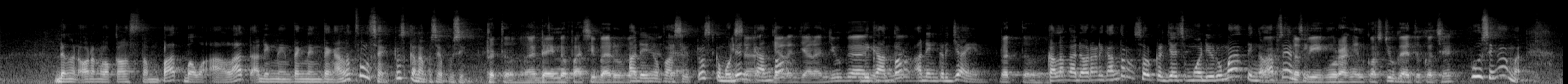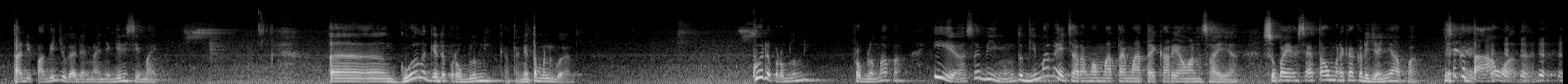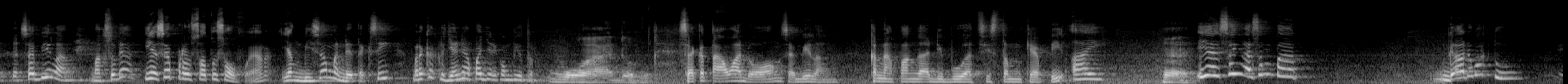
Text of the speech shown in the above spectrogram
dengan orang lokal setempat, bawa alat, ada yang nenteng-nenteng alat selesai. Terus kenapa saya pusing? Betul, ada inovasi baru. Ada inovasi. Terus kemudian bisa di kantor, jalan-jalan juga di gitu kantor kan. ada yang kerjain. Betul. Kalau nggak ada orang di kantor, suruh kerja semua di rumah, tinggal Wah, absensi. Lebih ngurangin kos juga itu coach ya. Pusing amat. Tadi pagi juga ada yang nanya gini sih, Mike. Eh, gue lagi ada problem nih, katanya temen gue. Gue ada problem nih. Problem apa? Iya, saya bingung tuh gimana ya cara mematai-matai karyawan saya supaya saya tahu mereka kerjanya apa. Saya ketawa kan. saya bilang, maksudnya, iya saya perlu suatu software yang bisa mendeteksi mereka kerjanya apa aja di komputer. Waduh. Saya ketawa dong, saya bilang, kenapa nggak dibuat sistem KPI? Iya, saya nggak sempat. Nggak ada waktu.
